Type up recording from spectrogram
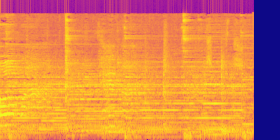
Oh, wow.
